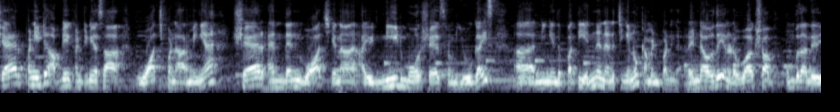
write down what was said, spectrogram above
ஷேர் பண்ணிவிட்டு அப்படியே கண்டினியூஸாக வாட்ச் பண்ண ஆரம்பிங்க. ஷேர் அண்ட் தென் வாட்ச் ஏன்னா I need more shares from you guys நீங்கள் இதை பற்றி என்ன நினச்சிங்கன்னு கமெண்ட் பண்ணுங்கள் ரெண்டாவது என்னோடய ஒர்க் ஷாப் ஒன்பதாம் தேதி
